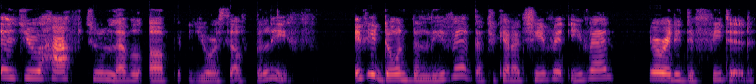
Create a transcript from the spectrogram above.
is you have to level up your self belief. If you don't believe it, that you can achieve it, even, you're already defeated.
